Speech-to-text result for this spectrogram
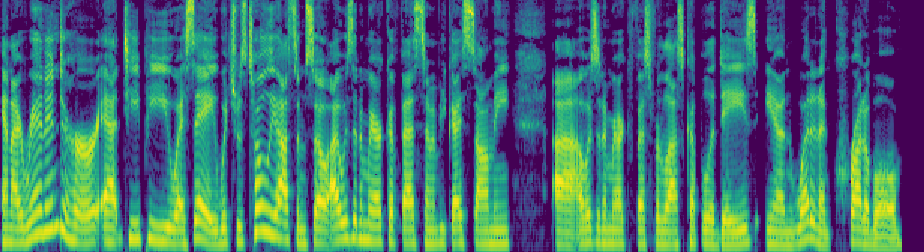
And I ran into her at TPUSA, which was totally awesome. So I was at America Fest. Some of you guys saw me. Uh, I was at America Fest for the last couple of days. And what an incredible,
